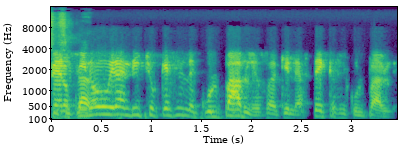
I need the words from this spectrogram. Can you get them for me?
pero si no hubieran dicho que ese es el culpable, o sea, que el Azteca es el culpable.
